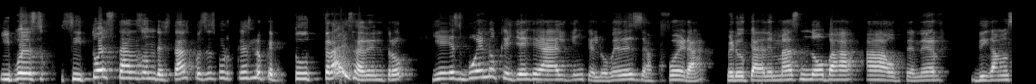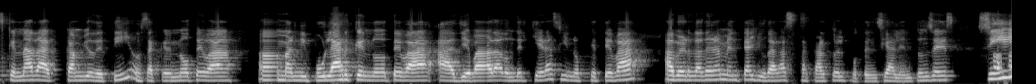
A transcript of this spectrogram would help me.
Y pues si tú estás donde estás, pues es porque es lo que tú traes adentro. Y es bueno que llegue alguien que lo ve desde afuera, pero que además no va a obtener digamos que nada a cambio de ti, o sea, que no te va a manipular, que no te va a llevar a donde quiera, sino que te va a verdaderamente ayudar a sacar todo el potencial. Entonces, sí,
